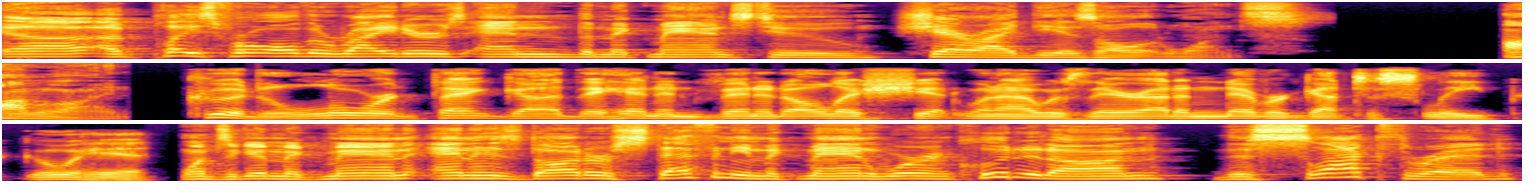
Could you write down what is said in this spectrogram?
Uh, a place for all the writers and the McMahons to share ideas all at once online. Good Lord, thank God they hadn't invented all this shit when I was there. I'd have never got to sleep. Go ahead. Once again, McMahon and his daughter Stephanie McMahon were included on this Slack thread.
